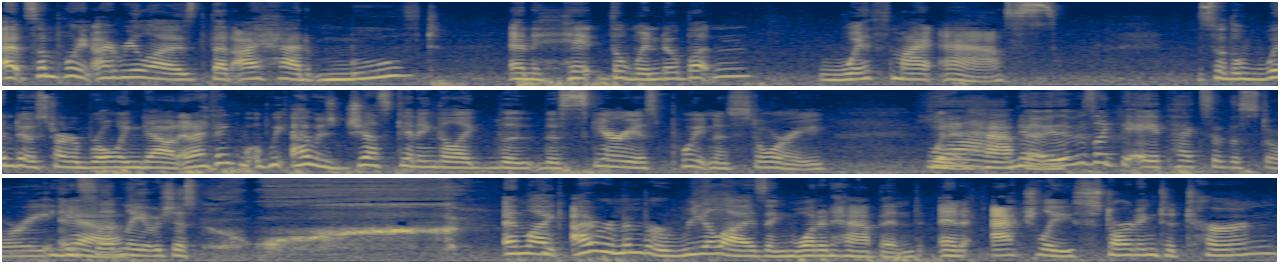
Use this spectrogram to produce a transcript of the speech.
at some point, I realized that I had moved and hit the window button with my ass. So the window started rolling down, and I think we, I was just getting to like the the scariest point in a story when it happened. No, it was like the apex of the story, and Yeah. suddenly it was just. And like I remember realizing what had happened and actually starting to turn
